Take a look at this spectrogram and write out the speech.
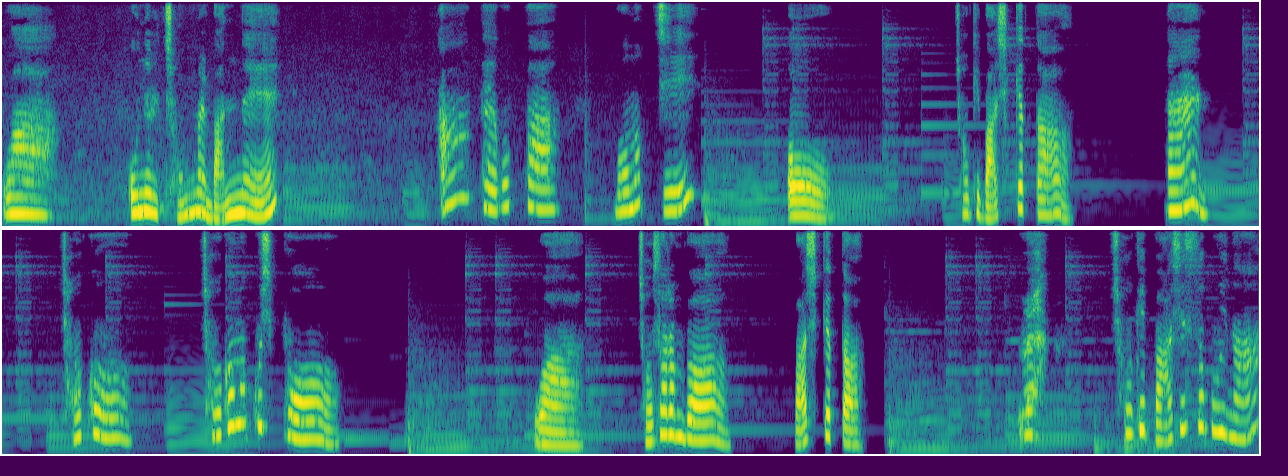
와, 오늘 정말 많네. 아, 배고파. 뭐 먹지? 어, 저기 맛있겠다. 난 저거, 저거 먹고 싶어. 와, 저 사람 봐. 맛있겠다. 왜, 저게 맛있어 보이나?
